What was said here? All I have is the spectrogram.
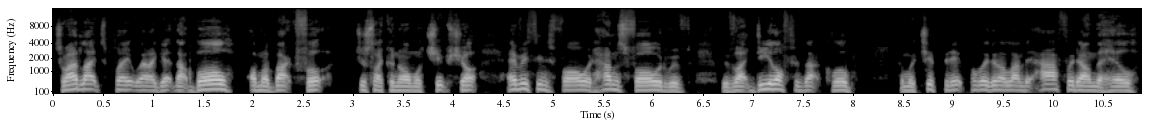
So I'd like to play it where I get that ball on my back foot, just like a normal chip shot. Everything's forward, hands forward. We've we've like de-lofted that club, and we're chipping it. Probably going to land it halfway down the hill,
